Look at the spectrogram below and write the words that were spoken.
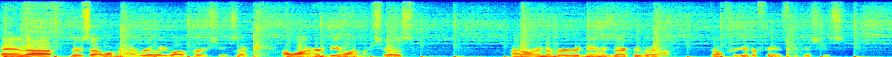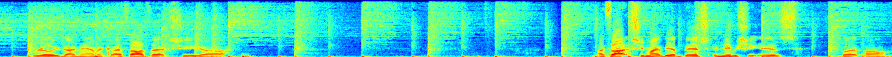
And uh, there's that woman, I really love her. She was like, I want her to be in one of my shows. I don't remember her name exactly, but uh, don't forget her face because she's really dynamic. I thought that she, uh, I thought she might be a bitch, and maybe she is, but um,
